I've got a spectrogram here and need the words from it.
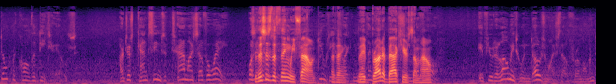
don't recall the details. I just can't seem to tear myself away. So this is the thing we found, I think. like They brought it back here somehow. before. If you'd allow me to indulge myself for a moment,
